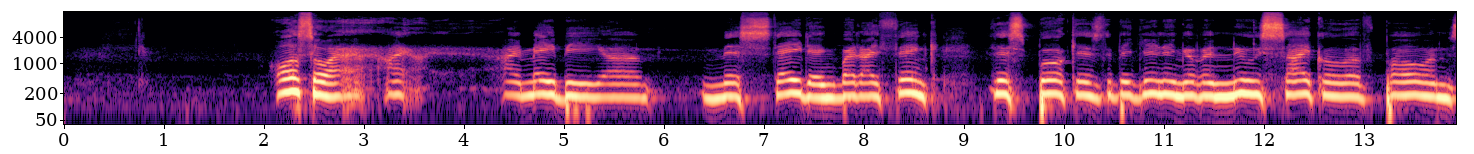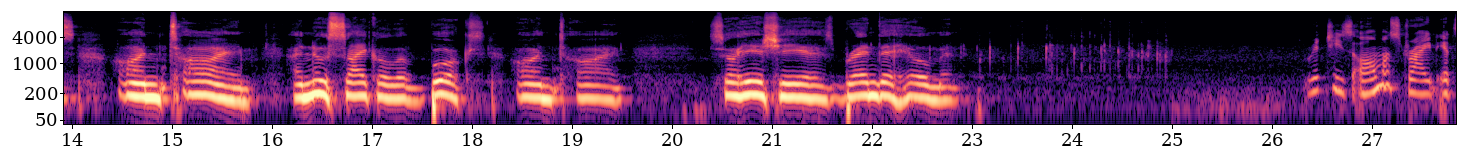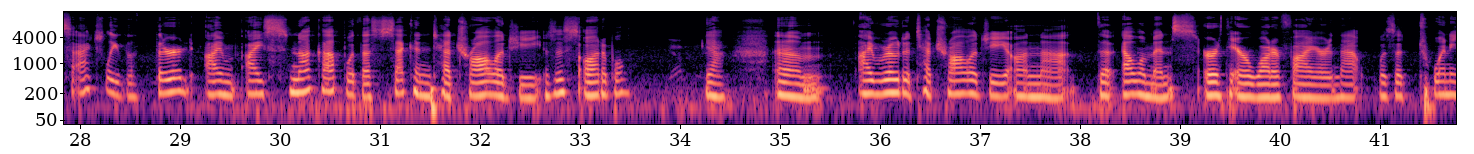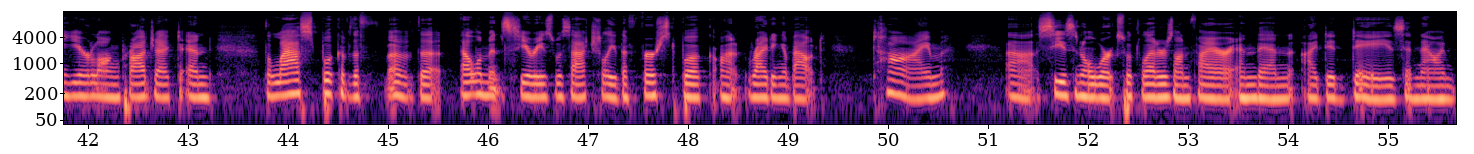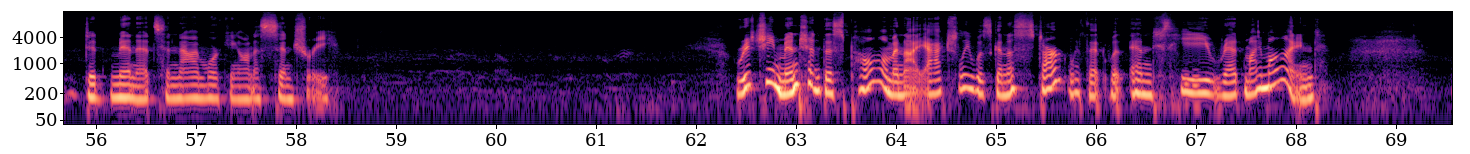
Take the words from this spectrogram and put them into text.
Also, I, I, I may be uh, misstating, but I think this book is the beginning of a new cycle of poems on time, a new cycle of books on time. So here she is, Brenda Hillman. Richie's almost right. It's actually the third. I'm, I snuck up with a second tetralogy. Is this audible? Yep. Yeah. Um, I wrote a tetralogy on uh, the elements earth, air, water, fire, and that was a 20 year long project. And the last book of the, of the elements series was actually the first book on writing about time. Uh, seasonal works with letters on fire, and then I did days, and now I did minutes, and now I'm working on a century. Richie mentioned this poem, and I actually was going to start with it, with, and he read my mind.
